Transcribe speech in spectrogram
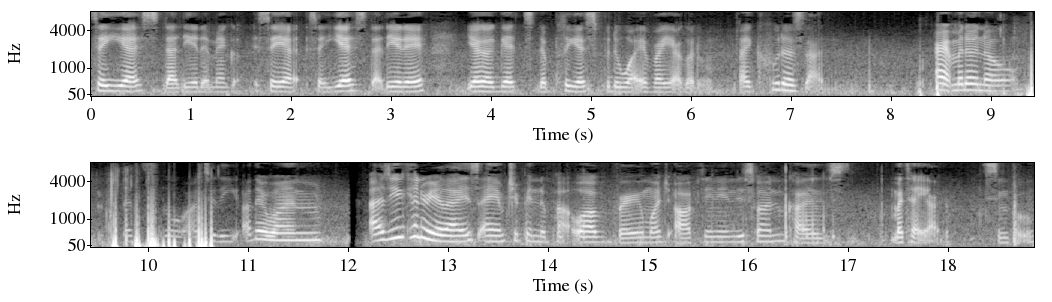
Say yes that day, they make say say yes that day, they you're gonna get the place for do whatever you're gonna do. Like, who does that? Alright, I don't know. Let's go on to the other one. As you can realize, I am tripping the patwa very much often in this one because I'm tired. Simple.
